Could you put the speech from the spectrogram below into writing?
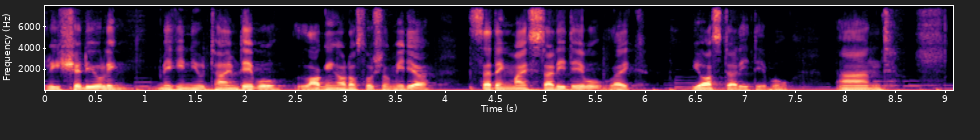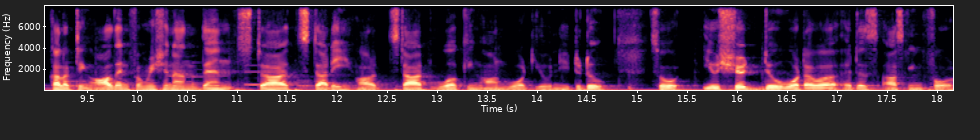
Rescheduling, making new timetable, logging out of social media, setting my study table like your study table, and collecting all the information and then start studying or start working on what you need to do. So you should do whatever it is asking for,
